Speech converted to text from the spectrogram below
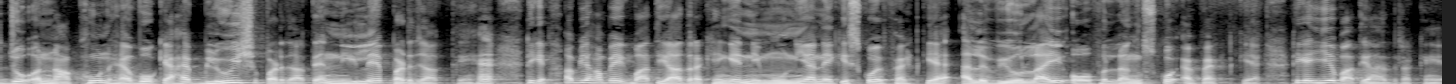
जो नाखून है, वो क्या है? ब्लूइश पड़ जाते हैं, नीले पड़ जाते हैं, ठीक है? अब यहाँ पे एक बात याद रखेंगे निमोनिया ने किसको इफ़ेक्ट किया है? एल्वियोलाई ऑफ़ लंग्स को इफ़ेक्ट किया है, ठीक है? ये बात याद रखेंगे।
